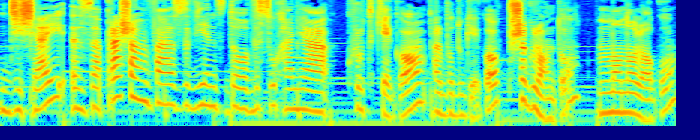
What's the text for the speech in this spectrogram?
Dzisiaj zapraszam Was więc do wysłuchania krótkiego albo długiego przeglądu, monologu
